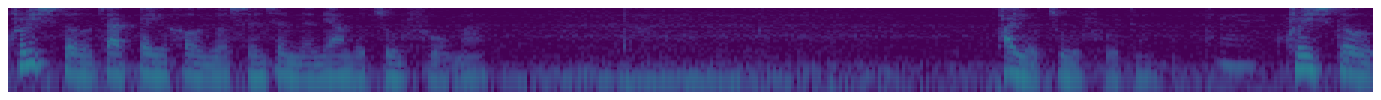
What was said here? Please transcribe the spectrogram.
Crystal 在背后有神圣能量的祝福吗？他有祝福的。对，Crystal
